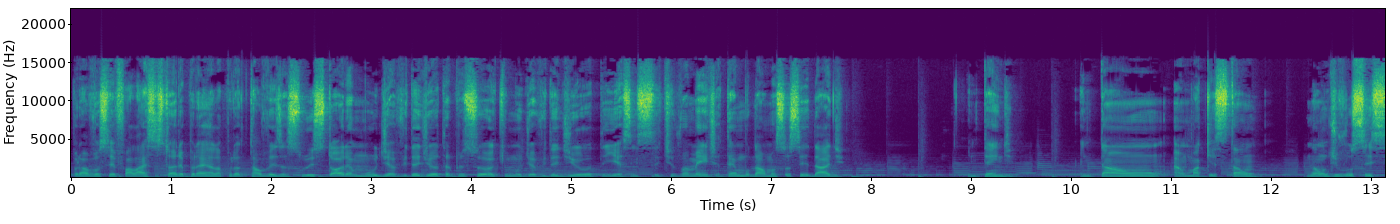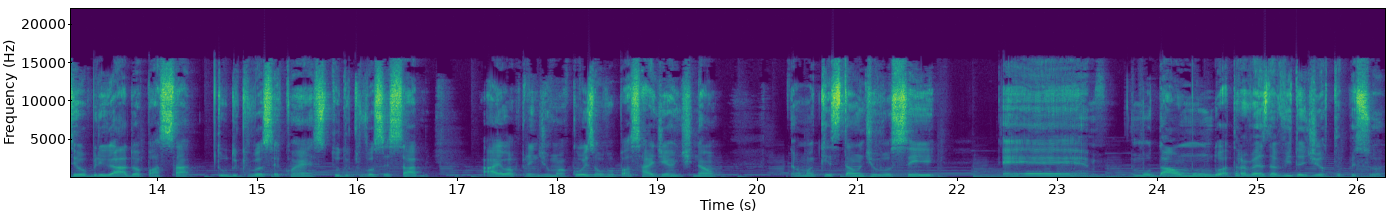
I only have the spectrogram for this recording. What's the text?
para você falar essa história para ela, para talvez a sua história mude a vida de outra pessoa, que mude a vida de outra e assim sucessivamente, até mudar uma sociedade. Entende? Então, é uma questão não de você ser obrigado a passar tudo que você conhece, tudo que você sabe. Ah, eu aprendi uma coisa, eu vou passar adiante. Não. É uma questão de você é, mudar o mundo através da vida de outra pessoa.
